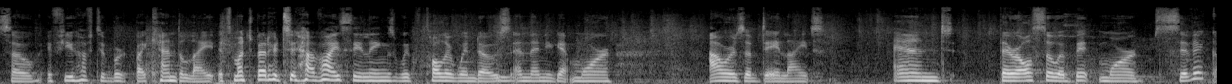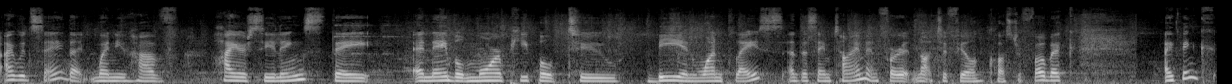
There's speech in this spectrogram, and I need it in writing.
so if you have to work by candlelight, it's much better to have high ceilings with taller windows, and then you get more hours of daylight. And they're also a bit more civic, I would say, that when you have higher ceilings, they enable more people to be in one place at the same time and for it not to feel claustrophobic. I think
